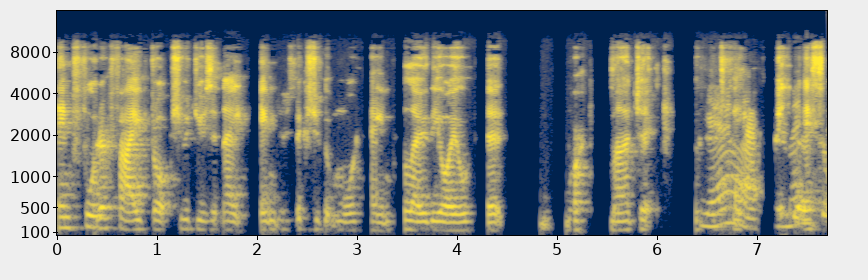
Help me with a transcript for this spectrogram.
And four or five drops you would use at night time just because you've got more time to allow the oil to work magic. Yeah. yeah. So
